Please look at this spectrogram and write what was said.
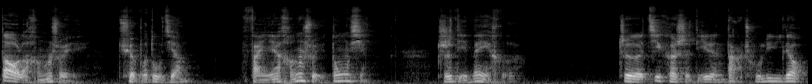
到了衡水却不渡江，反沿衡水东行，直抵内河。这既可使敌人大出意料，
